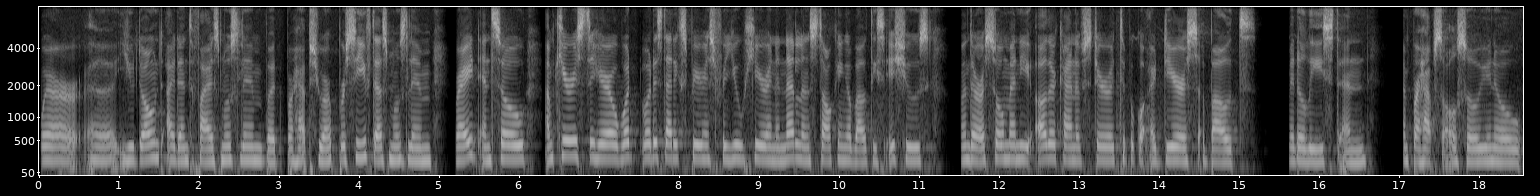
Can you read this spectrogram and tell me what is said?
where uh, you don't identify as Muslim, but perhaps you are perceived as Muslim, right? And so I'm curious to hear what, what is that experience for you here in the Netherlands talking about these issues when there are so many other kind of stereotypical ideas about Middle East and and perhaps also you know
